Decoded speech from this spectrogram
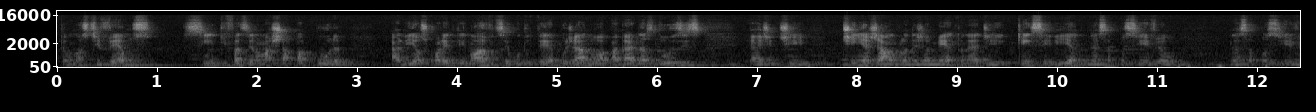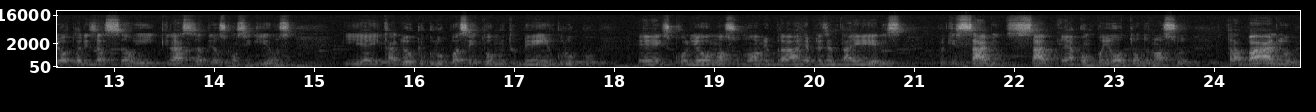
Então nós tivemos sim que fazer uma chapa pura. Ali aos 49 do segundo tempo, já no apagar das luzes, a gente tinha já um planejamento né, de quem seria nessa possível, nessa possível autorização e graças a Deus conseguimos. E aí calhou que o grupo aceitou muito bem, o grupo é, escolheu o nosso nome para representar eles, porque sabe, sabe, é, acompanhou todo o nosso trabalho,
